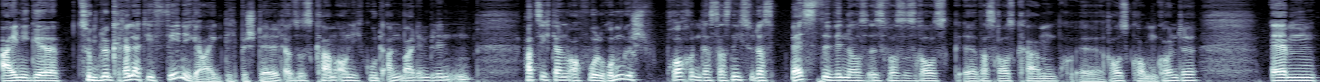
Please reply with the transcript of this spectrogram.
einige, zum Glück relativ wenige eigentlich bestellt. Also es kam auch nicht gut an bei den Blinden. Hat sich dann auch wohl rumgesprochen, dass das nicht so das beste Windows ist, was es raus, äh, was rauskam, äh, rauskommen konnte. Ähm,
